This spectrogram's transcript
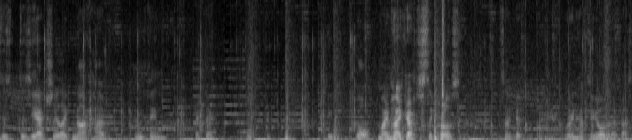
Does, does he actually like not have anything right there? Okay. He, whoa, my Minecraft just like froze. It's not good. Okay, we're gonna have to go over there fast.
